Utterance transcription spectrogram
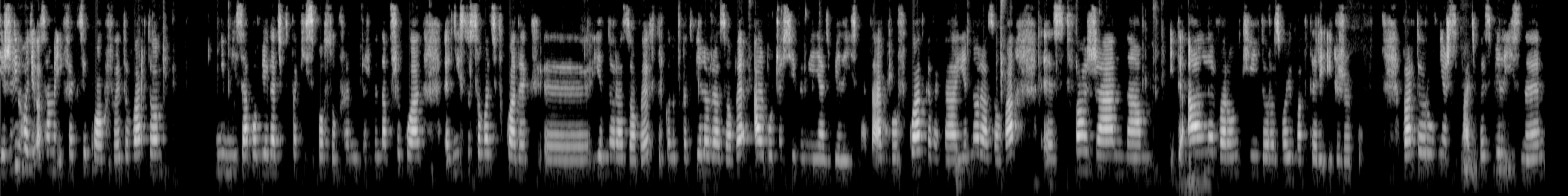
jeżeli chodzi o same infekcje pochwy, to warto nimi zapobiegać w taki sposób, żeby na przykład e, nie stosować wkładek e, jednorazowych, tylko na przykład wielorazowe, albo częściej wymieniać bieliznę, tak? Bo wkładka taka jednorazowa e, stwarza nam idealne warunki do rozwoju bakterii i grzybów. Warto również spać bez bielizny,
